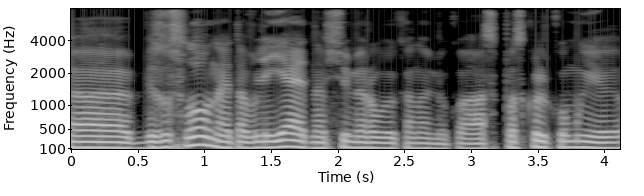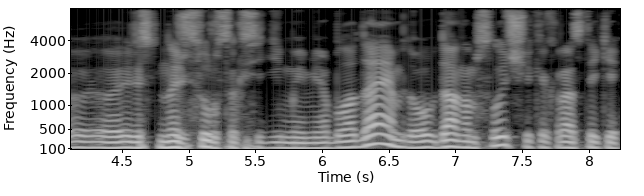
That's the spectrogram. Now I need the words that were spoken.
Э, безусловно, это влияет на всю мировую экономику. А поскольку мы э, на ресурсах сидим и ими обладаем, то в данном случае как раз-таки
